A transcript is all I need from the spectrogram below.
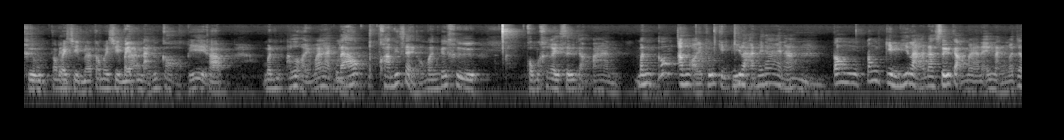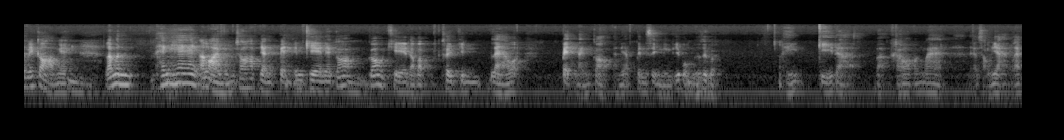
คือต้องไปชิมแล้วต้องไปชิมเป็แล้ดวหนังกรอบพี่ครับ มันอร่อยมากแล้วความพิเศษของมันก็คือ ผมเคยซื้อกลับบ้าน มันก็อร่อยทุกกินที่ร้านไม่ได้นะอืมต้องต้องกินที่ร้านนะซื้อกลับมาในยไอ้หนังมันจะไม่กรอบไงอืมแล้วมันแห้งๆ อร่อยผมชอบ อย่างเป็ด MK เนี่ยก็อืมก็โอเคแต่แบบเคยกินแล้วอะเป็ดหนังกรอบอันเนี้ยเป็นสิ่งหนึ่งที่ผมรู้สึกแบบเฮ้ยกรีดอะแบบชอบมากๆเนี่ยสองอย่างแล้ว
